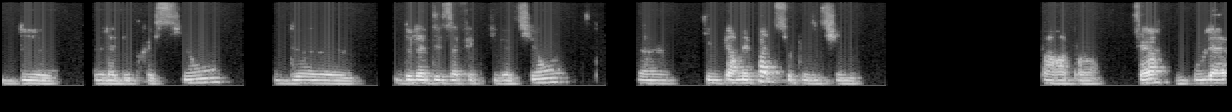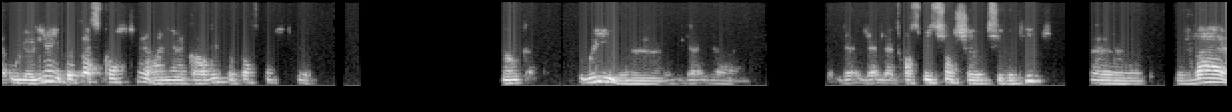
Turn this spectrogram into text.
de, la dépression, de, de la désaffectivation, euh, qui ne permet pas de se positionner par rapport. C'est-à-dire où, où le lien, il peut pas se construire, un lien accordé ne peut pas se construire. Donc, oui, euh, la, transmission chez psychotique euh, va,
